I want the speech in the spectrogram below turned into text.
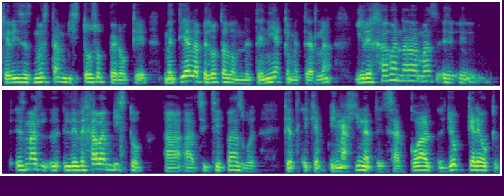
que dices, no es tan vistoso, pero que metía la pelota donde tenía que meterla y dejaba nada más, eh, eh, es más, le dejaban visto a, a Tsitsipas, güey, que, imagínate, sacó, a, yo creo que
